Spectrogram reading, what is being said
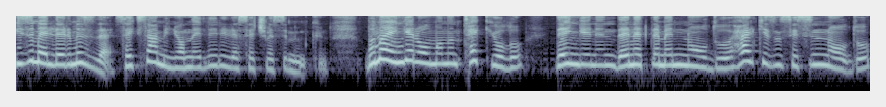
bizim ellerimizle 80 milyonun elleriyle seçmesi mümkün. Buna engel olmanın tek yolu dengenin, denetlemenin olduğu, herkesin sesinin olduğu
